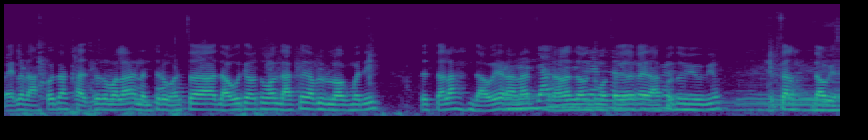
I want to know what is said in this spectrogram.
पहिला दाखवता खालचं तुम्हाला नंतर वरचा जाऊ तेव्हा तुम्हाला दाखवेल आपल्या ब्लॉगमध्ये तर चला जाऊया रानात. रानात जाऊन तुम्हाला सगळं काय दाखवतो व्ह्यू व्ह्यू चला जाऊया.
